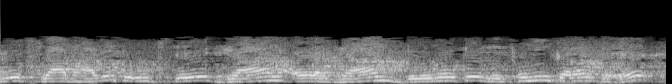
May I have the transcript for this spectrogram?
वो स्वाभाविक रूप से ज्ञान और अज्ञान दोनों के मिथुनीकरण से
